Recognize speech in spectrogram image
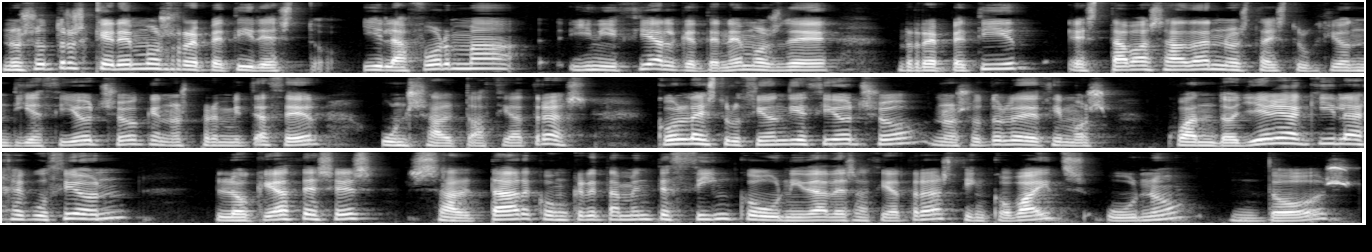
Nosotros queremos repetir esto y la forma inicial que tenemos de repetir está basada en nuestra instrucción 18 que nos permite hacer un salto hacia atrás. Con la instrucción 18 nosotros le decimos cuando llegue aquí la ejecución lo que haces es saltar concretamente 5 unidades hacia atrás, 5 bytes, 1, 2,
